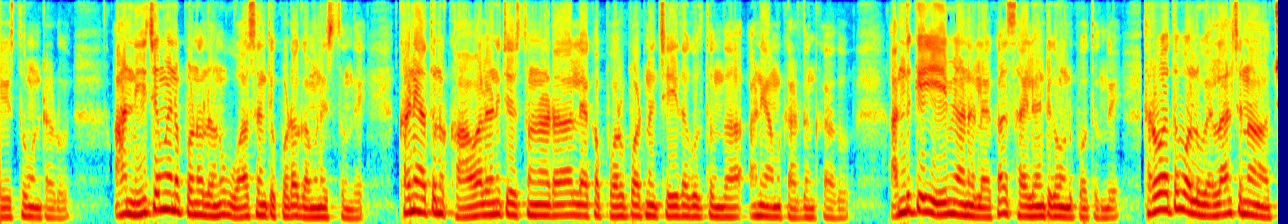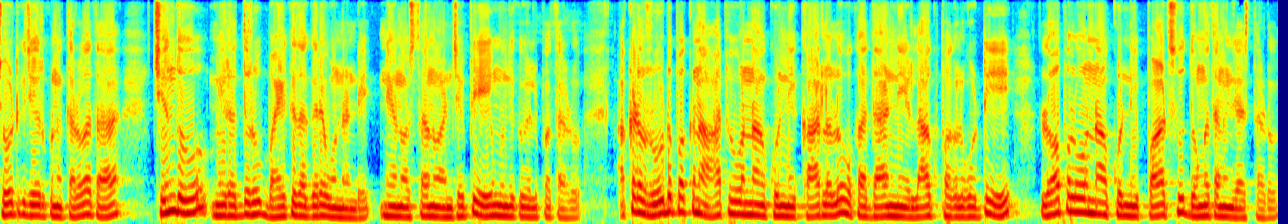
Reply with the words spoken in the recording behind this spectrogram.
చేస్తూ ఉంటాడు. ఆ నీచమైన పనులను వాసంతి కూడా గమనిస్తుంది. కానీ అతను కావాలని చేస్తున్నాడా? లేక పొరపాటున చేయి తగులుతుందా? అని ఆమెకు అర్థం కాదు. అందుకే ఏమీ అనలేక సైలెంట్గా ఉండిపోతుంది. తర్వాత వాళ్ళు వెళ్ళాల్సిన చోటుకి చేరుకున్న తర్వాత చందు మీరిద్దరూ బైక్ దగ్గరే ఉండండి. నేను వస్తాను అని చెప్పి ముందుకు వెళ్ళిపోతాడు. అక్కడ రోడ్డు పక్కన ఆపి ఉన్న కొన్ని కార్లలో ఒక దాన్ని లాక్ పగలగొట్టి లోపల ఉన్న కొన్ని పార్ట్స్ దొంగతనం చేస్తాడు.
